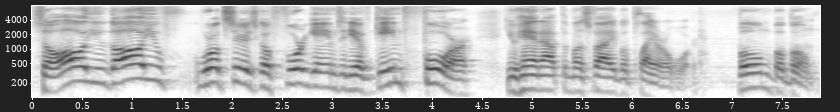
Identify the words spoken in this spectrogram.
So all you all you World Series go four games, and you have game four, you hand out the most valuable player award. Boom, boom, boom.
